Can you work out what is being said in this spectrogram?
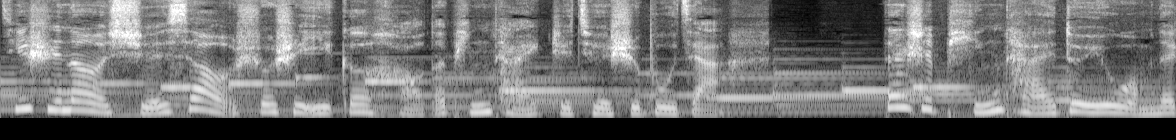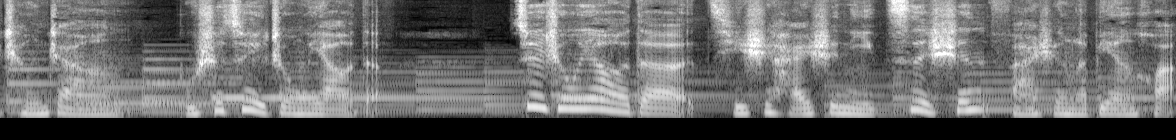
其实呢，学校说是一个好的平台，这确实不假。但是平台对于我们的成长不是最重要的，最重要的其实还是你自身发生了变化。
